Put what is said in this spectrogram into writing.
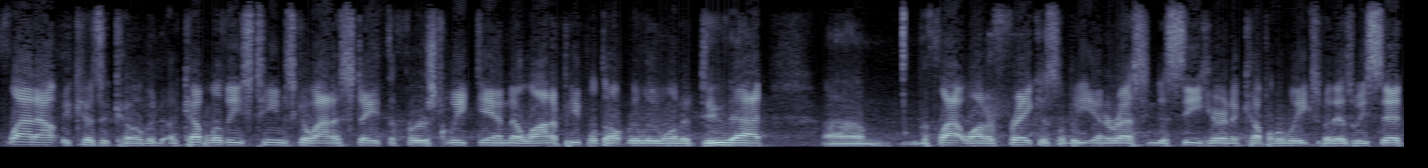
flat out because of COVID. A couple of these teams go out of state the first weekend. A lot of people don't really want to do that. Um, the Flatwater Fracas will be interesting to see here in a couple of weeks. But as we said,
